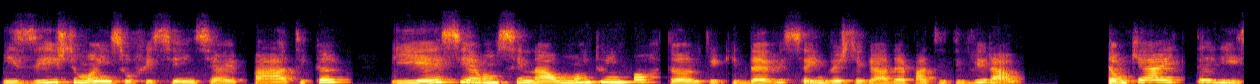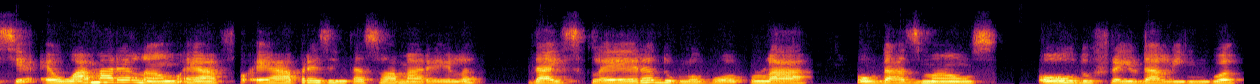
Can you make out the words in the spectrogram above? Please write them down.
existe uma insuficiência hepática, e esse é um sinal muito importante que deve ser investigado a hepatite viral. Então, que é a icterícia é o amarelão, é a, é a apresentação amarela da esclera, do globo ocular, ou das mãos, ou do freio da língua.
